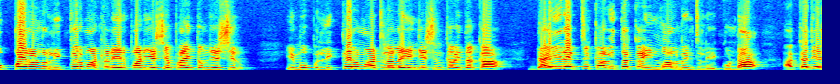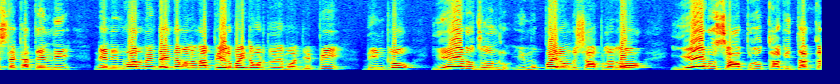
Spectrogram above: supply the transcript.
ముప్పై రెండు లిక్కర్ మాటలను ఏర్పాటు చేసే ప్రయత్నం చేసిరు ఈ ముప్పై లిక్కర్ మాటలలో ఏం చేసింది కవితక్క? డైరెక్ట్ కవితక్క ఇన్వాల్వ్మెంట్ లేకుండా అక్క చేసిన కథ ఏంది? నేను ఇన్వాల్వ్మెంట్ అయితే మళ్ళీ నా పేరు బయటపడుతుందేమో అని చెప్పి దీంట్లో ఏడు జోన్లు ఈ ముప్పై రెండు షాపులలో ఏడు షాపులు కవితక్క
